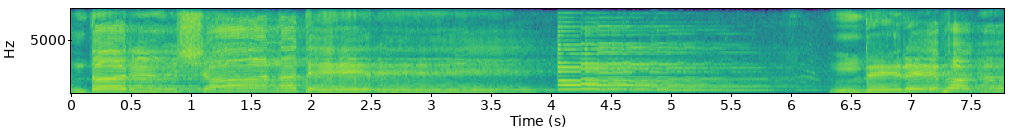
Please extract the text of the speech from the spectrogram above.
दर्शन दे रे. दे भगवंता।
